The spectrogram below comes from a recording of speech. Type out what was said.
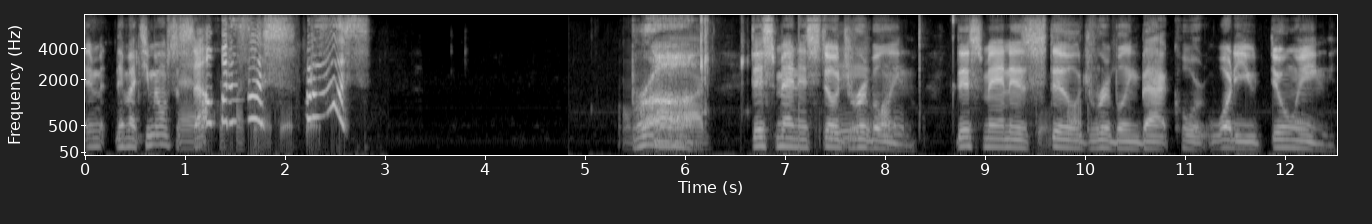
And then my teammate wants to And sell. What is this? What is this? Oh Bruh. God. This man is still what dribbling. This man is still dribbling backcourt. What are you doing?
